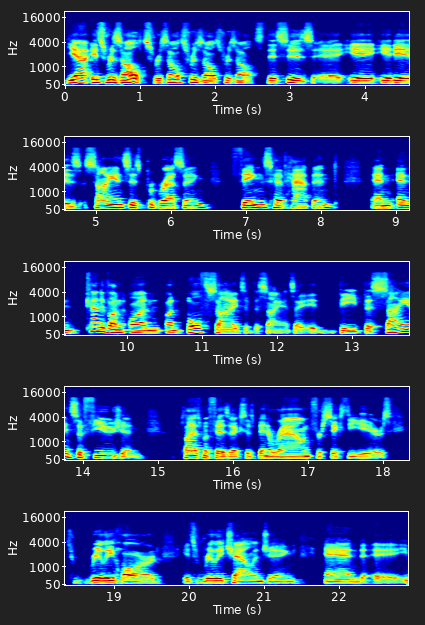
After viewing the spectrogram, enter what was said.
Yeah, it's results, results, results, results. This is uh, it, it is science is progressing things have happened and and kind of on on on both sides of the science. It, the the science of fusion plasma physics has been around for 60 years. It's really hard. It's really challenging. And eh,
